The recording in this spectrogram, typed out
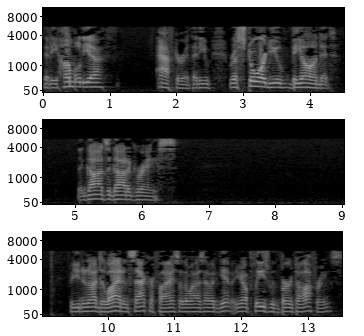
That He humbled you after it. That He restored you beyond it. That God's a God of grace. For you do not delight in sacrifice, otherwise I would give it. You're not pleased with burnt offerings.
